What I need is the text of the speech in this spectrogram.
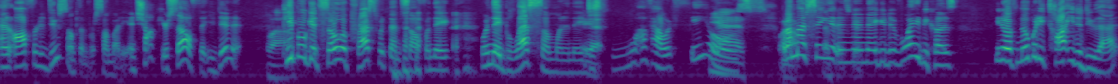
and offer to do something for somebody and shock yourself that you did it. Wow. People get so oppressed with themselves when they when they bless someone and they Yeah. just love how it feels. Yes. But I'm not saying That it in a negative way because, you know, if nobody taught you to do that,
